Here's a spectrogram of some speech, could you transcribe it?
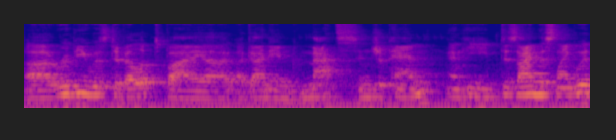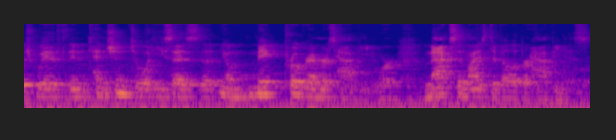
Uh, Ruby was developed by uh, a guy named Matz in Japan, and he designed this language with intention to what he says, uh, you know, make programmers happy or maximize developer happiness.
